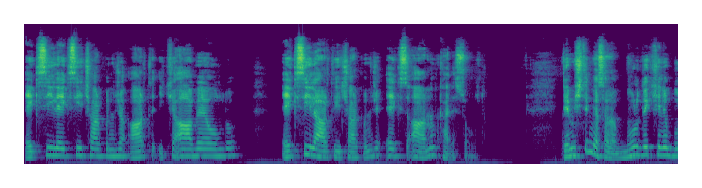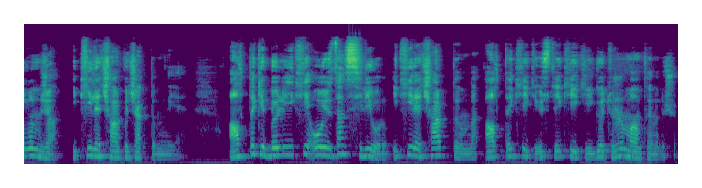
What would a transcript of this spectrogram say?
Eksi ile eksiyi çarpınca artı 2ab oldu. Eksi ile artıyı çarpınca eksi a'nın karesi oldu. Demiştim ya sana buradakini bulunca 2 ile çarpacaktım diye. Alttaki bölü 2'yi o yüzden siliyorum. 2 ile çarptığımda alttaki 2 üstteki 2'yi götürür mantığını düşün.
